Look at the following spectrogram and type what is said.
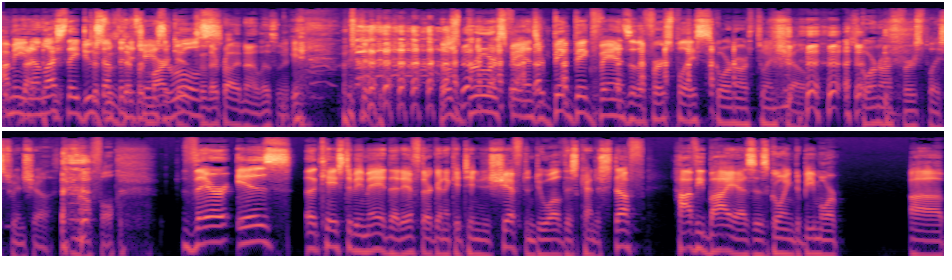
I mean, unless they do something to change the rules. so they're probably not listening. Those Brewers fans are big, big fans of the first place SKOR North Twin Show. SKOR North First Place Twin Show. It's mouthful. There is a case to be made that if they're going to continue to shift and do all this kind of stuff, Javi Baez is going to be more uh,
